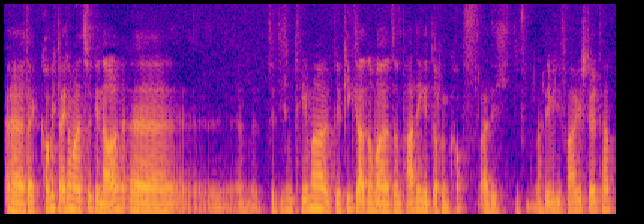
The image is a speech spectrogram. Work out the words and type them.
Äh, da komme ich gleich nochmal zu, genau, äh, zu diesem Thema. Wir gehen gerade nochmal so ein paar Dinge durch den Kopf, als ich die, nachdem ich die Frage gestellt habe.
